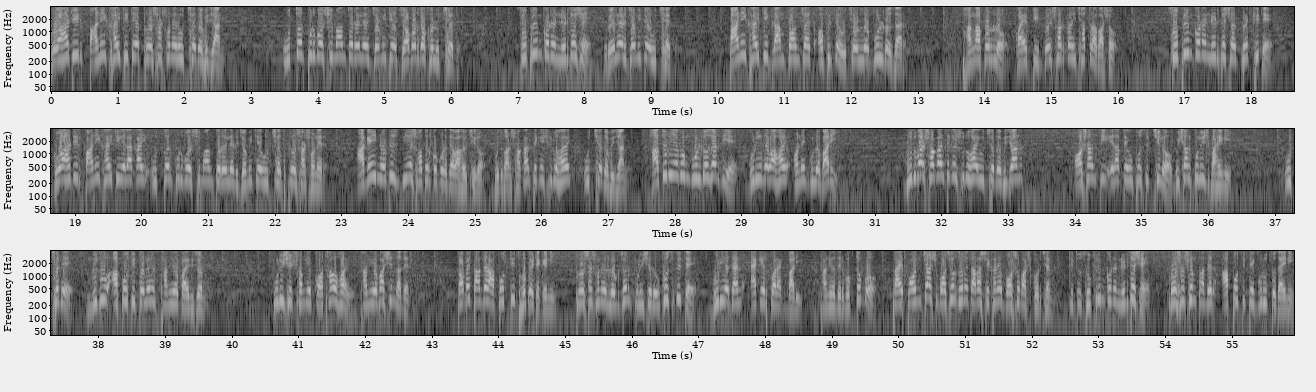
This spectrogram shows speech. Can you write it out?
গুয়াহাটির পানি খাইতিতে প্রশাসনের উচ্ছেদ অভিযান। উত্তর পূর্ব সীমান্ত রেলের জমিতে জবরদখল উচ্ছেদ। সুপ্রিম কোর্টের নির্দেশে রেলের জমিতে উচ্ছেদ। পানি খাইতি গ্রাম পঞ্চায়েত অফিসেও চলল বুলডোজার। ভাঙা পড়ল কয়েকটি বেসরকারি ছাত্রাবাসও। সুপ্রিম কোর্টের নির্দেশের প্রেক্ষিতে গুয়াহাটির পানিখাইতি এলাকায় উত্তর পূর্ব সীমান্ত রেলের জমিতে উচ্ছেদ প্রশাসনের। আগেই নোটিশ দিয়ে সতর্ক করে দেওয়া হয়েছিল। বুধবার সকাল থেকে শুরু হয় উচ্ছেদ অভিযান। হাতুড়ি এবং বুলডোজার দিয়ে গুড়িয়ে দেওয়া হয় অনেকগুলো বাড়ি। বুধবার সকাল থেকে শুরু হয় উচ্ছেদ অভিযান। অশান্তি এড়াতে উপস্থিত ছিল বিশাল পুলিশ বাহিনী। উচ্ছেদে মৃদু আপত্তি তোলেন স্থানীয় কয়েকজন। পুলিশের সঙ্গে কথাও হয় স্থানীয় বাসিন্দাদের। তবে তাদের আপত্তি ধোপে টেকেনি। প্রশাসনের লোকজন পুলিশের উপস্থিতিতে গুড়িয়ে দেন একের পর এক বাড়ি। স্থানীয়দের বক্তব্য, প্রায় পঞ্চাশ বছর ধরে তারা সেখানে বসবাস করছেন। কিন্তু সুপ্রিম কোর্টের নির্দেশে প্রশাসন তাদের আপত্তিতে গুরুত্ব দেয়নি।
